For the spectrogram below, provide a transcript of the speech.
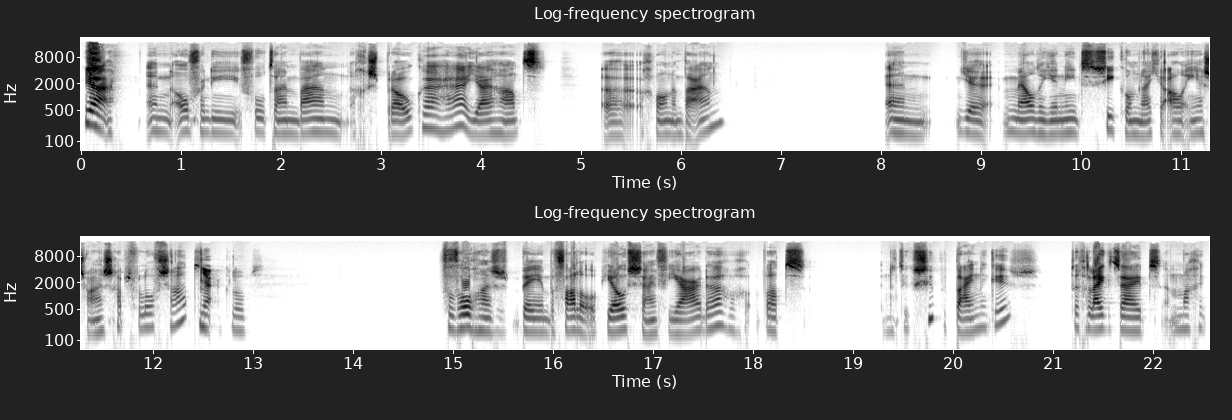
Ja, en over die fulltime baan gesproken, hè? jij had eh, gewoon een baan. En je meldde je niet ziek omdat je al in zwangerschapsverlof zat. Ja, klopt. Vervolgens ben je bevallen op Joost zijn verjaardag, wat natuurlijk super pijnlijk is. Tegelijkertijd mag ik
